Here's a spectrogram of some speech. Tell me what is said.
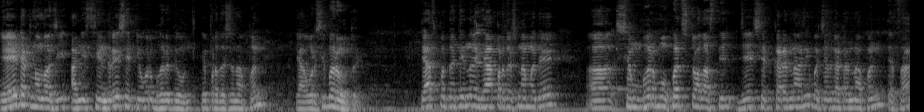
ए आय टेक्नॉलॉजी आणि सेंद्रिय शेतीवर भर देऊन हे प्रदर्शन आपण यावर्षी भरवतोय. त्याच पद्धतीनं ह्या प्रदर्शनामध्ये शंभर मोफत स्टॉल असतील जे शेतकऱ्यांना आणि बचत गटांना आपण त्याचा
